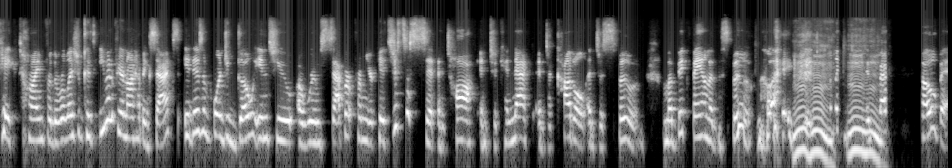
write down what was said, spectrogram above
take time for the relationship because even if you're not having sex it is important to go into a room separate from your kids just to sit and talk and to connect and to cuddle and to spoon. I'm a big fan of the spoon. Like mm-hmm. mm-hmm. covid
